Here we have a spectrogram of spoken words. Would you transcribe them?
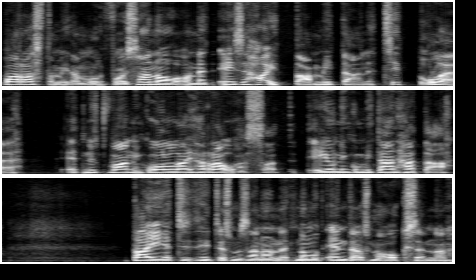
parasta, mitä mulle voi sanoa, on, että ei se haittaa mitään. Että sitten tulee, että nyt vaan niinku ollaan ihan rauhassa, että ei ole niinku mitään hätää. Tai että sit jos mä sanon, että no mut entä jos mä oksennan,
